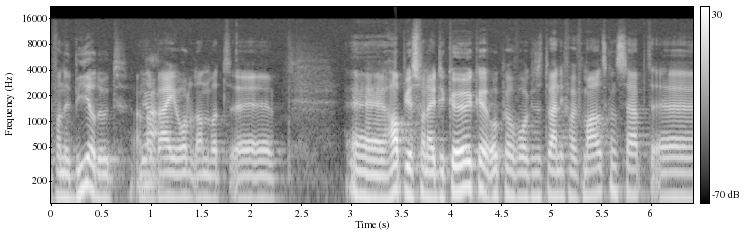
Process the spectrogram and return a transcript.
van het bier doet. En daarbij worden dan wat uh, hapjes vanuit de keuken, ook wel volgens het 25 miles concept, uh,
